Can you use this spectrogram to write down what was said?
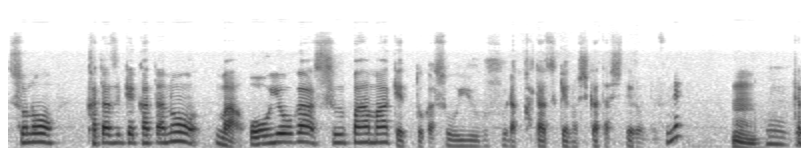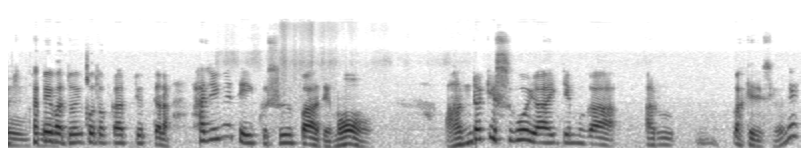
その片付け方の、まあ、応用がスーパーマーケットがそういうふうな片付けの仕方してるんですね。うん。例えばどういうことかって言ったら、初めて行くスーパーでも、あんだけすごいアイテムがあるわけですよね。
